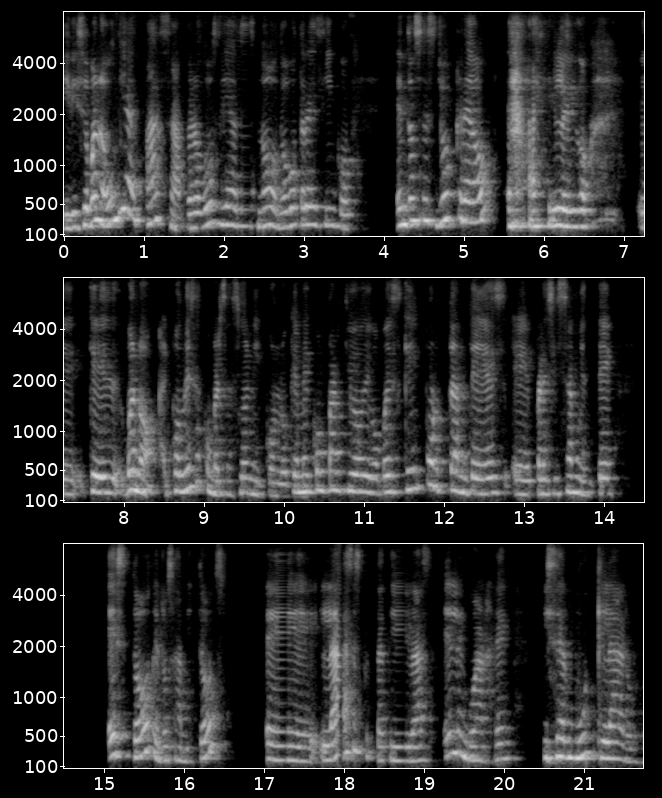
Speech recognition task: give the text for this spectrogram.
Y dice, bueno, un día pasa, pero dos días no, luego tres, cinco. Entonces yo creo, ahí le digo, eh, que, bueno, con esa conversación y con lo que me compartió, digo, pues qué importante es eh, precisamente esto de los ámbitos, eh, las expectativas, el lenguaje y ser muy claro,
